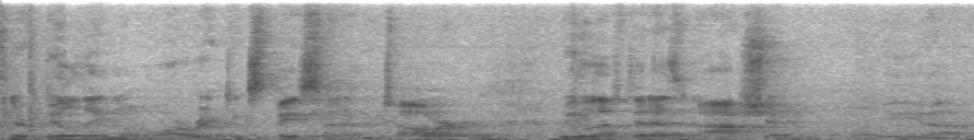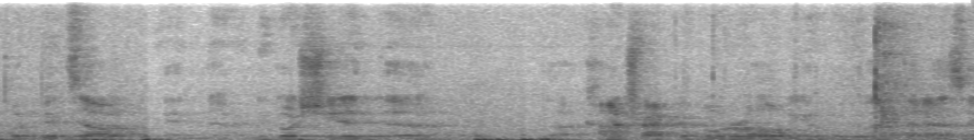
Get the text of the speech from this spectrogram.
either building or renting space on a new tower. We left it as an option when we uh, put bids out and uh, negotiated the the contract with Motorola. We we left that as a,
